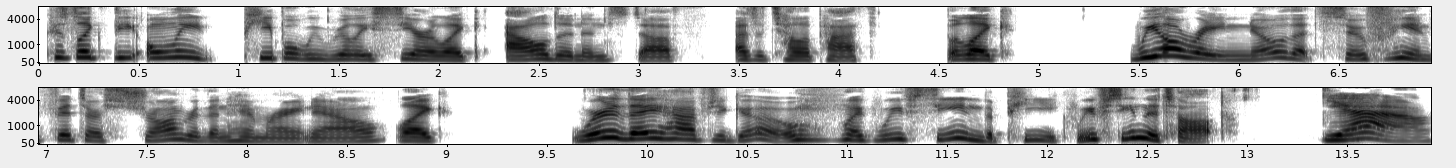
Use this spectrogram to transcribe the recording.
because like the only people we really see are like alden and stuff as a telepath but like we already know that sophie and fitz are stronger than him right now like where do they have to go like we've seen the peak we've seen the top Yeah.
